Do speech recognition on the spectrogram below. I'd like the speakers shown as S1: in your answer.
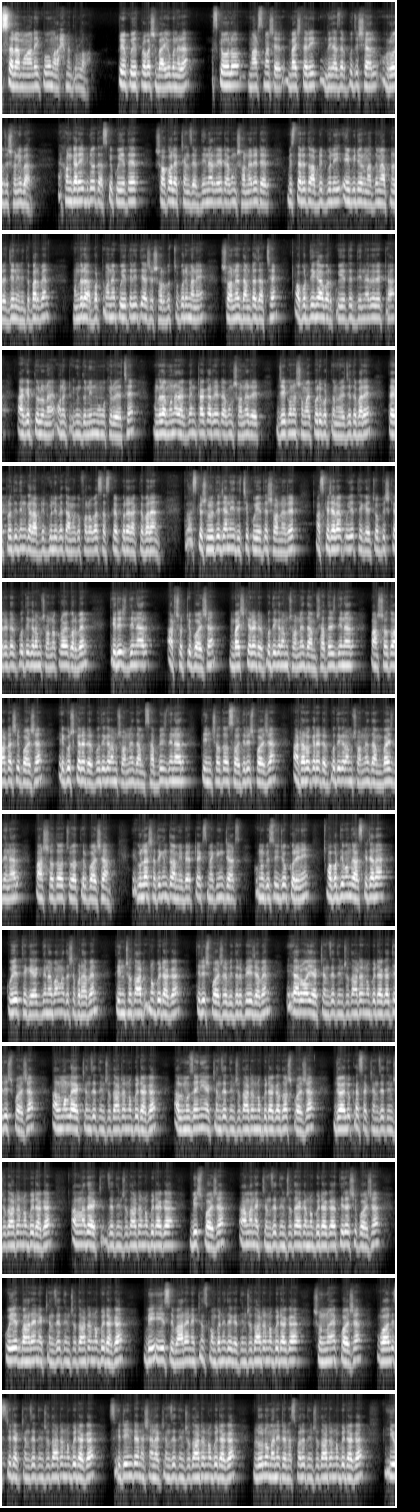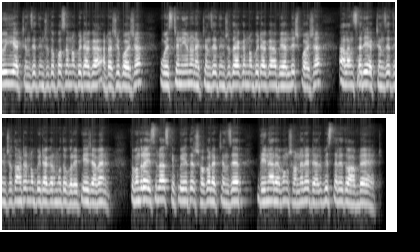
S1: আসসালামু আলাইকুম রহমতুল্লাহ। প্রিয় কুয়েত প্রবাসী ভাই বোনেরা, আজকে হলো মার্চ মাসের বাইশ তারিখ দুই হাজার পঁচিশ সাল, রোজ শনিবার। এখনকার এই ভিডিওতে আজকে কুয়েতের সকল এক্সচেঞ্জের দিনার রেট এবং স্বর্ণের রেটের বিস্তারিত আপডেটগুলি এই ভিডিওর মাধ্যমে আপনারা জেনে নিতে পারবেন। বন্ধুরা, বর্তমানে কুয়েতের ইতিহাসে সর্বোচ্চ পরিমাণে স্বর্ণের দামটা যাচ্ছে। অপরদিকে আবার কুয়েতের দিনারের রেটটা আগের তুলনায় অনেকটা কিন্তু নিম্নমুখী রয়েছে। বন্ধুরা, মনে রাখবেন টাকার রেট এবং স্বর্ণের রেট যে কোনো সময় পরিবর্তন হয়ে যেতে পারে, তাই প্রতিদিনকার আপডেটগুলি পেতে আমাকে ফলো বা সাবস্ক্রাইব করে রাখতে পারেন। তো আজকে শুরুতে জানিয়ে দিচ্ছি কুয়েতের স্বর্ণের রেট। আজকে যারা কুয়েত থেকে চব্বিশ ক্যারেটের প্রতি গ্রাম স্বর্ণ ক্রয় করবেন, তিরিশ দিনার আটষট্টি পয়সা, বাইশ ক্যারেটের প্রতি গ্রাম স্বর্ণের দাম সাতাশ দিনার পাঁচশত আটাশি পয়সা, একুশ ক্যারেটের প্রতি গ্রাম স্বর্ণের দাম ছাব্বিশ দিনার তিনশত ছয়ত্রিশ পয়সা, আঠারো ক্যারেটের প্রতি গ্রাম স্বর্ণের দাম বাইশ দিনার পাঁচশত চুয়াত্তর পয়সা। এগুলোর সাথে কিন্তু আমি ব্যাট ট্যাক্স মেকিং চার্জ কোনো কিছুই যোগ করিনি। অপরদি বন্ধু, আজকে যারা কুয়েত থেকে একদিনের বাংলাদেশে পাঠাবেন, তিনশত আটানব্বই টাকা তিরিশ পয়সার ভিতরে পেয়ে যাবেন। এআরওয়াই এক্সচেঞ্জে তিনশত আটানব্বই টাকা তিরিশ পয়সা, আলমোল্লা এক্সচেঞ্জে তিনশত আটানব্বই টাকা, আলমুজাইনি এক্সচেঞ্জে তিনশত আটানব্বই টাকা দশ পয়সা, জয়লুকাস এক্সচেঞ্জে তিনশত আটানব্বই টাকা, আলনাদা এক্সচেঞ্জে তিনশত আটানব্বই টাকা বিশ পয়সা, আমান এক্সচেঞ্জে তিনশত একানব্বই টাকা তিরাশি পয়সা কুয়েত, বাহরাইন এক্সচেঞ্জে তিনশত আটানব্বই টাকা বিইসি বাহরাইন এক্সচেঞ্জ কোম্পানি থেকে তিনশত আটানব্বই টাকা, শূন্য এক পয়সা, ওয়াল স্ট্রিট এক্সচেঞ্জে তিনশত আটানব্বই টাকা, সিটি ইন্টারন্যাশনাল এক্সচেঞ্জে তিনশত আটানব্বই টাকা, লুলু মানি ট্রান্সফারে তিনশত আটানব্বই টাকা, ইউই এক্সচেঞ্জে তিনশত পঁচানব্বই টাকা, আটাশি পয়সা, ওয়েস্টার্ন ইউনিয়ন এক্সচেঞ্জে তিনশত একানব্বই টাকা, বিয়াল্লিশ পয়সা, আলানসারি এক্সচেঞ্জে তিনশত আটানব্বই টাকার মতো করে পেয়ে যাবেন। তো বন্ধুরা এই ছিল আজকে কুয়েতের সকল এক্সচেঞ্জের দিনার এবং স্বর্ণের রেটের বিস্তারিত আপডেট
